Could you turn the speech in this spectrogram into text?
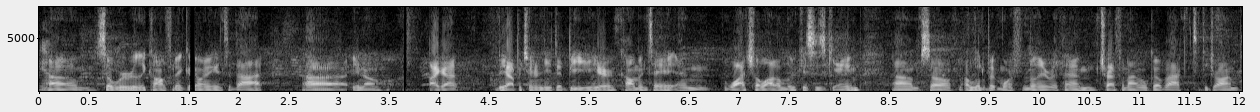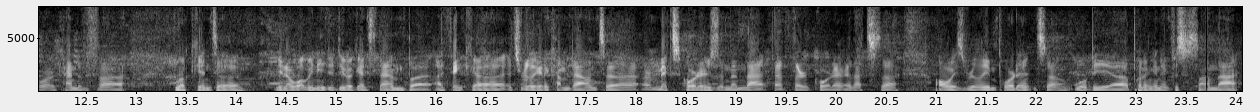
Yeah. Um, so we're really confident going into that. Uh, you know, I got the opportunity to be here, commentate, and watch a lot of Lucas's game. Um, so a little bit more familiar with him. Trev and I will go back to the drawing board, kind of uh, look into you know what we need to do against them. But I think uh, it's really going to come down to our mixed quarters and then that that third quarter. That's uh, always really important. So we'll be uh, putting an emphasis on that.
